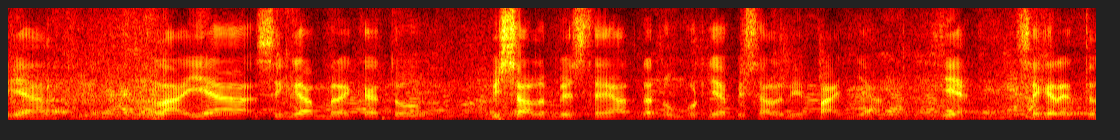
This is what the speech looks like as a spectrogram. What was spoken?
ya. Layak sehingga mereka itu bisa lebih sehat dan umurnya bisa lebih panjang. Ya saya kira itu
